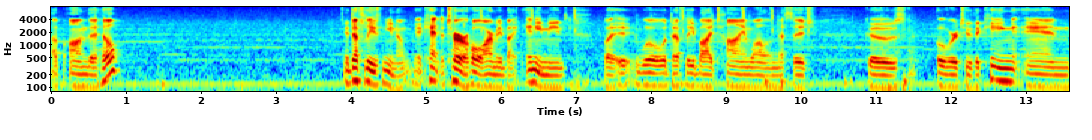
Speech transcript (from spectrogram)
up on the hill. It definitely is, you know, it can't deter a whole army by any means, but it will definitely buy time while a message goes over to the king and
